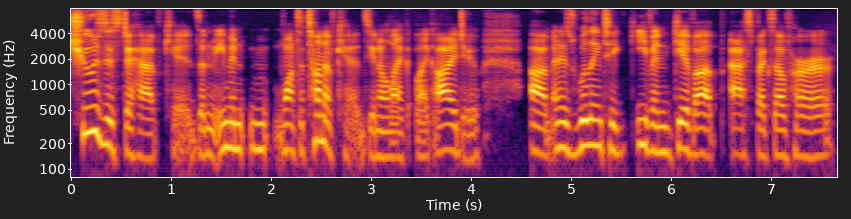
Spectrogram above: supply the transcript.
chooses to have kids and even wants a ton of kids, you know, like like I do, um, and is willing to even give up aspects of her,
